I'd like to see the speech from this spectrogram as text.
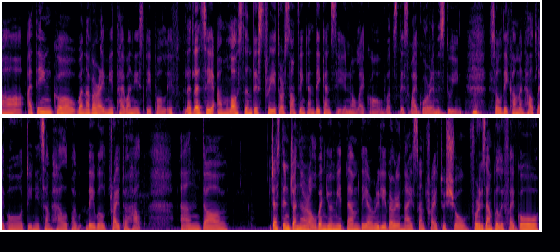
啊、uh,，I think、uh, whenever I meet Taiwanese people, if let let's say I'm lost in the street or something, and they can see, you know, like, oh, what's this Waigorian is doing? Mm. So they come and help. Like, oh, do you need some help? I, they will try to help. And uh, just in general, when you meet them, they are really very nice and try to show. For example, if I go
